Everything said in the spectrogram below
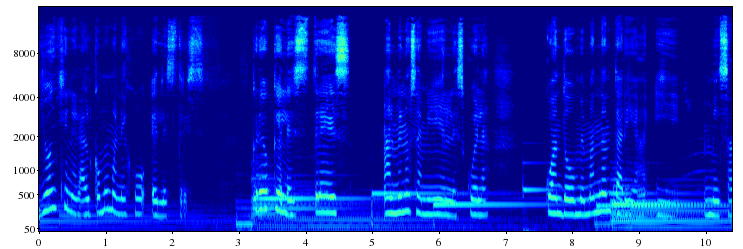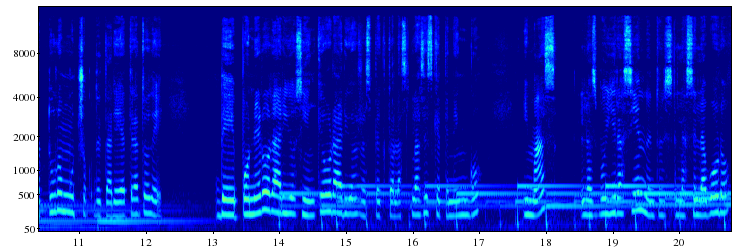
yo en general, ¿cómo manejo el estrés? Creo que el estrés, al menos a mí en la escuela, cuando me mandan tarea y me saturo mucho de tarea, trato de, de poner horarios y en qué horarios respecto a las clases que tengo y más las voy a ir haciendo, entonces las elaboro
